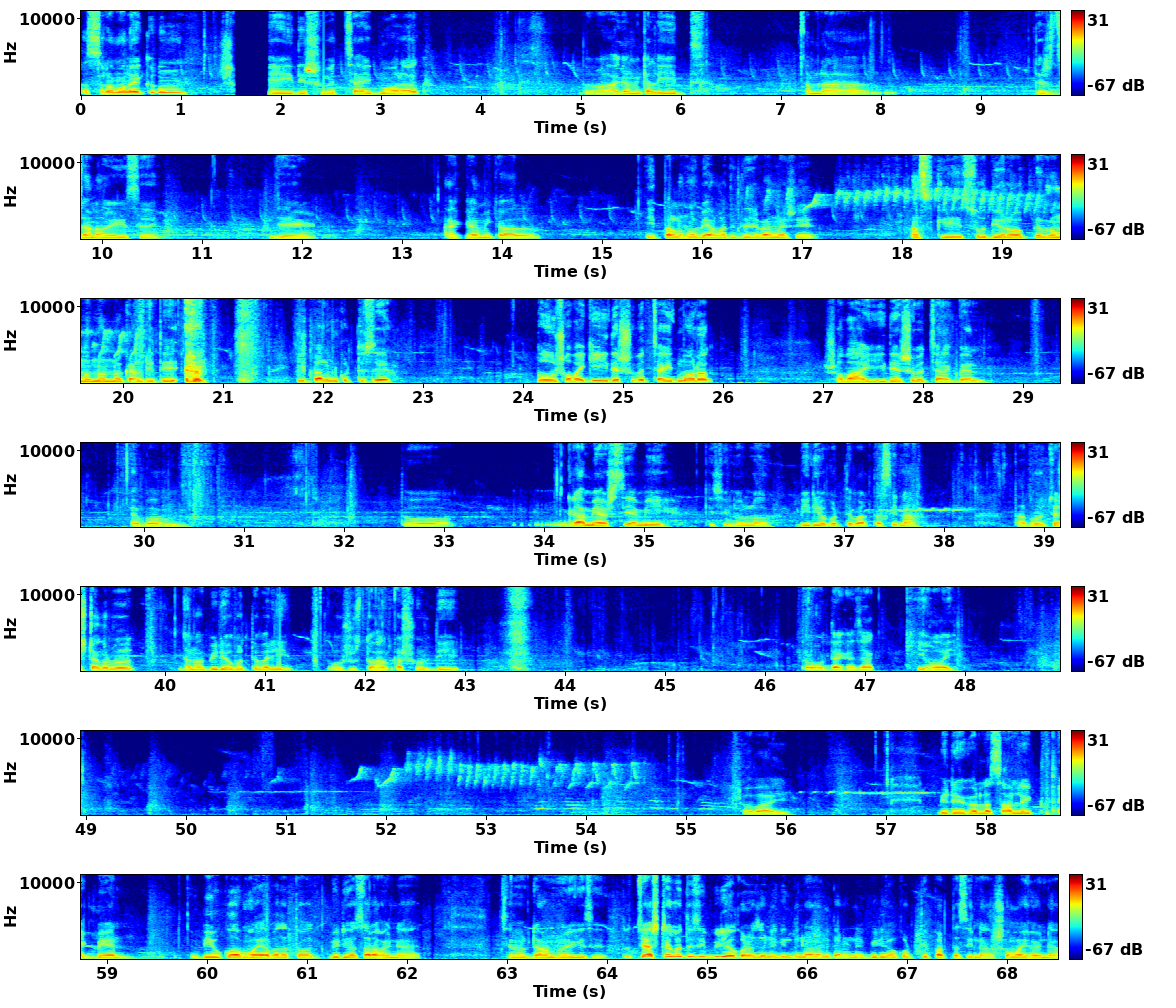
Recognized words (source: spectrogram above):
আসসালামু আলাইকুম। ঈদের শুভেচ্ছা, ঈদ মোবারক। তো আগামীকাল ঈদ। আমরা বেশ জানা হয়ে গেছে যে আগামীকাল ঈদ পালন হবে আমাদের দেশে, বাংলাদেশে। আজকে সৌদি আরব এবং অন্যান্য কান্ট্রিতে ঈদ পালন করতেছে। তো সবাইকে ঈদের শুভেচ্ছা, ঈদ মোবারক। সবাই ঈদের শুভেচ্ছা রাখবেন। এবং তো গ্রামে আসছি আমি, কিছুদিন হলো ভিডিও করতে পারতাছি না। তারপর চেষ্টা করব যেন ভিডিও করতে পারি, অসুস্থ, হালকা সর্দি। তো দেখা যাক কি হয়। সবাই ভিডিও করলে চাললে একটু দেখবেন ভিউ কম হয়, আপাতত ভিডিও ছাড়া হয় না চ্যানেল ডাউন হয়ে গেছে। তো চেষ্টা করতেছি ভিডিও করার জন্য, কিন্তু নানান কারণে ভিডিও করতে পারতাছি না, সময় হয় না।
